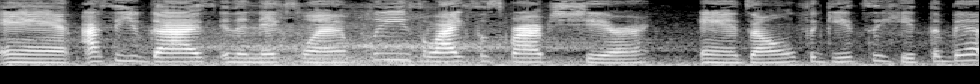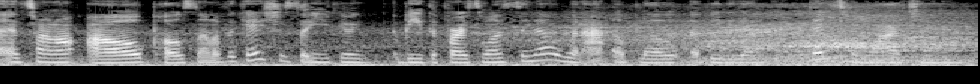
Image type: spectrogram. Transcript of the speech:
and i see you guys in the next one please like subscribe share and don't forget to hit the bell and turn on all post notifications so you can be the first ones to know when I upload a video. Thanks for watching.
